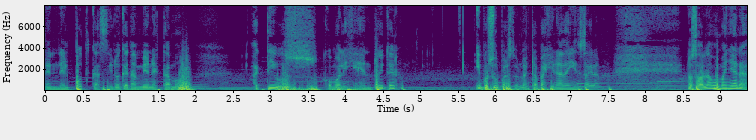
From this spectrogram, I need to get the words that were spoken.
en el podcast, sino que también estamos activos, como dije, en Twitter y por supuesto en nuestra página de Instagram. Nos hablamos mañana.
